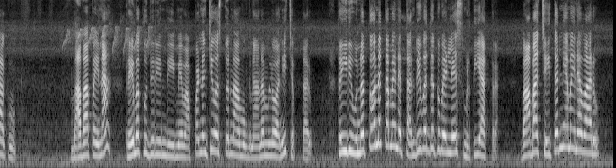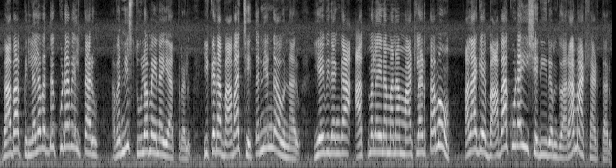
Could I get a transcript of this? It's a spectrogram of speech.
మాకు బాబా పైన ప్రేమ కుదిరింది. మేము అప్పటి నుంచి వస్తున్నాము జ్ఞానంలో అని చెప్తారు. సో ఇది ఉన్నతోన్నతమైన తండ్రి వద్దకు వెళ్ళే స్మృతి యాత్ర. బాబా చైతన్యమైన వారు. బాబా పిల్లల వద్దకు కూడా వెళ్తారు. అవన్నీ స్థూలమైన యాత్రలు. ఇక్కడ బాబా చైతన్యంగా ఉన్నారు. ఏ విధంగా ఆత్మలైన మనం మాట్లాడతామో అలాగే బాబా కూడా ఈ శరీరం ద్వారా మాట్లాడతారు.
